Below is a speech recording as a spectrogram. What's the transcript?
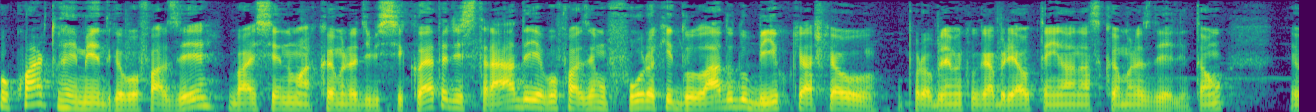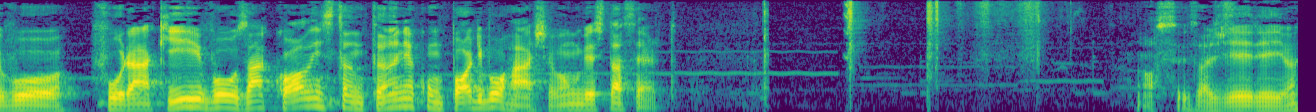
O quarto remendo que eu vou fazer vai ser numa câmera de bicicleta de estrada e eu vou fazer um furo aqui do lado do bico, que acho que é o, o problema que o Gabriel tem lá nas câmeras dele. Então eu vou furar aqui e vou usar cola instantânea com pó de borracha. Vamos ver se dá certo. Nossa, exagerei, ó.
